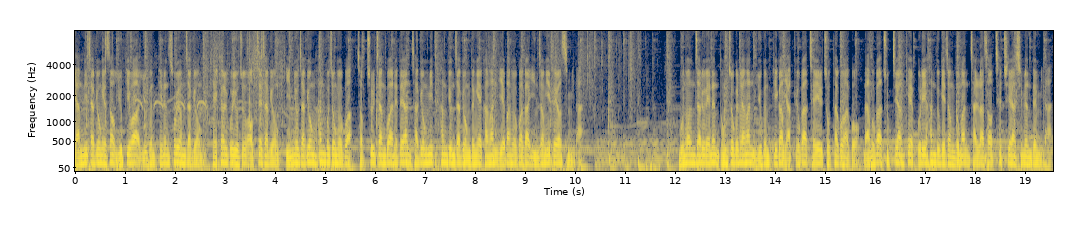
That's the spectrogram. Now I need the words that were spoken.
양리작용에서 유피와 유근피는 소염작용, 백혈구유주 억제작용, 인뇨작용 항부종효과 접출장관에 대한 작용 및 항균작용 등의 강한 예방효과가 인정이 되었습니다. 문헌자료에는 동쪽을 향한 유근피가 약효가 제일 좋다고 하고 나무가 죽지 않게 뿌리 한두 개 정도만 잘라서 채취하시면 됩니다.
